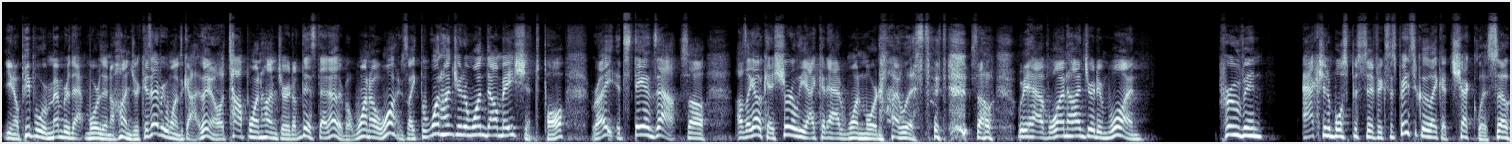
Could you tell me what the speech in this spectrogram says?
you know, people remember that more than 100 because everyone's got, you know, a top 100 of this, that, and other. But 101 is like the 101 Dalmatians, Paul, right? It stands out. So I was like, okay, surely I could add one more to my list. so we have 101 proven actionable specifics. It's basically like a checklist. So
